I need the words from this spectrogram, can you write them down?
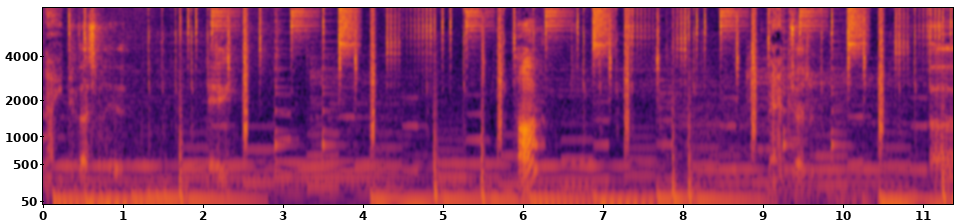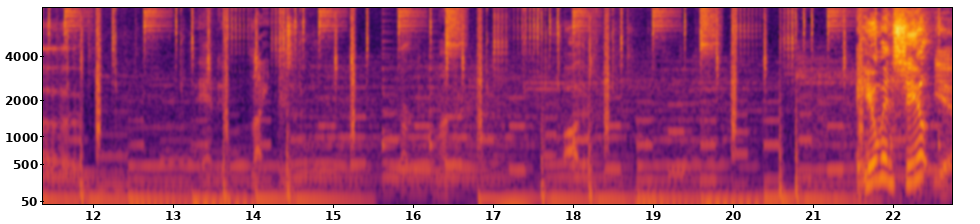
night, Investment, yeah. Huh? bandit, Treasure. Uh. Bandit. light, Reasonable. Dark. mother, Father. A human shield? Yeah.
